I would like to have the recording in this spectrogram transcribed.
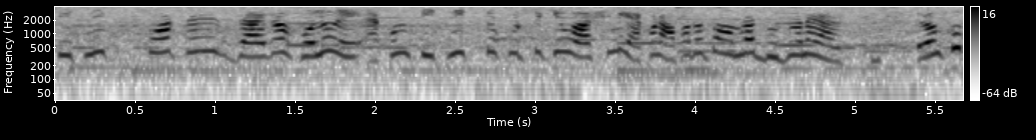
পিকনিক স্পটের জায়গা হলোই। এখন পিকনিক তো করতে কেউ আসেনি এখন আপাতত আমরা দুজনে আছি। এবং খুব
